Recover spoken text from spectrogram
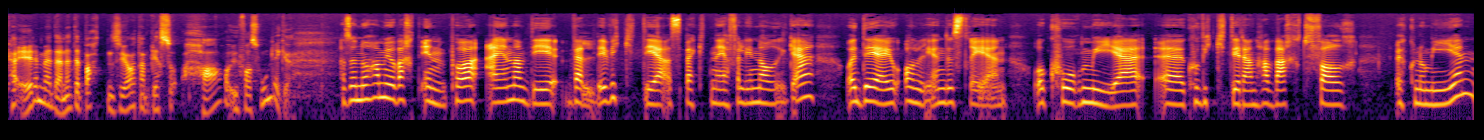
hva er det med denne debatten som gjør at den blir så hard og uforsonlig? Altså, nå har vi jo vært inne på en av de veldig viktige aspektene, iallfall i Norge, og det er jo oljeindustrien, og hvor mye, eh, hvor viktig den har vært for økonomien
